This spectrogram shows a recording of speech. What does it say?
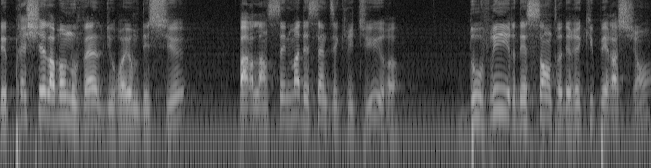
de prêcher la bonne nouvelle du royaume des cieux par l'enseignement des saintes écritures, d'ouvrir des centres de récupération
